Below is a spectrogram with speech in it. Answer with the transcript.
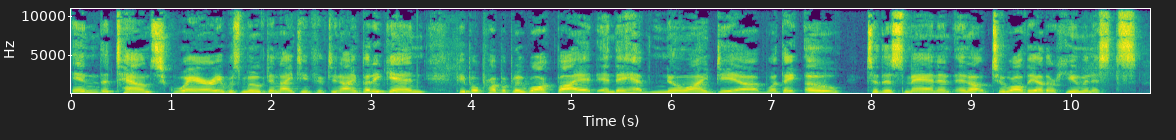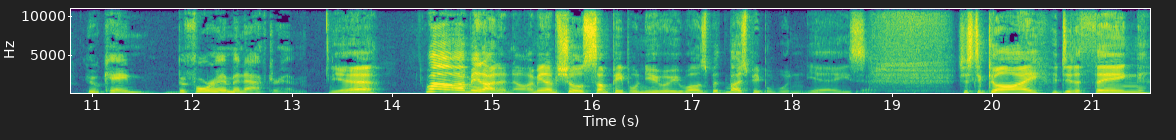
in the town square. It was moved in 1959, but again, people probably walk by it and they have no idea what they owe to this man and, and to all the other humanists who came before him and after him. Yeah. Well, I mean, I don't know. I mean, I'm sure some people knew who he was, but most people wouldn't. Yeah, he's just a guy who did a thing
